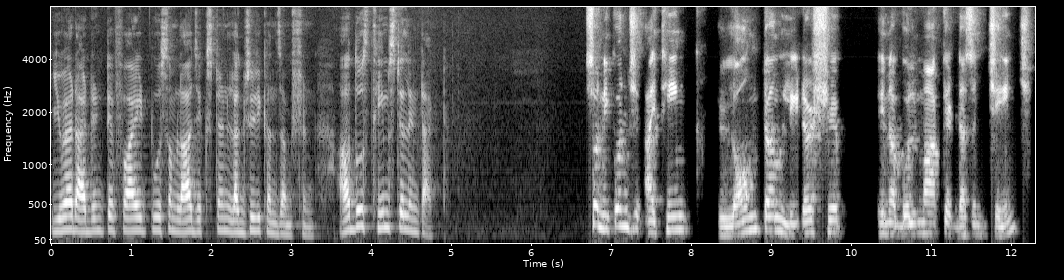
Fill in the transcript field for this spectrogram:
you had identified to some large extent luxury consumption. Are those themes still intact? So, Nikunj, I think long term leadership in a bull market doesn't change,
